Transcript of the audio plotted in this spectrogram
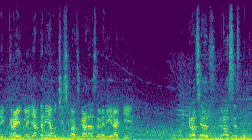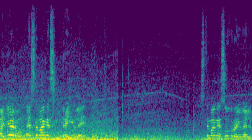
Increíble. Ya tenía muchísimas ganas de venir aquí. Gracias, gracias, compañero. Este man es increíble, ¿eh? Este man es otro nivel.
